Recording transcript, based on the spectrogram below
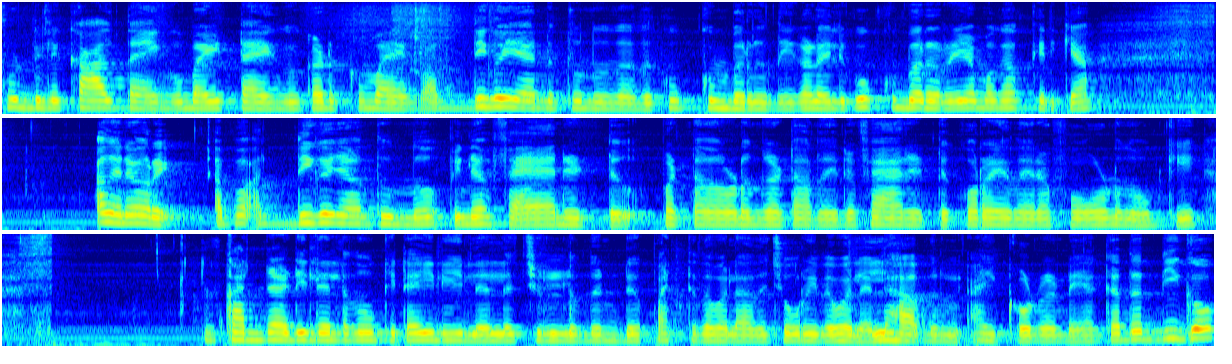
ഫുഡിൽ കാൽത്തായെങ്കോ ബൈട്ടായെങ്കോ കടുക്കുമ്പോയെങ്കോ അധികം ഞാൻ തിന്നുന്നത് കുക്കുംബർ നികളിൽ കുക്കുംബർ നമ്മൾ കക്കരിക്ക. അങ്ങനെ പറയും. അപ്പോൾ അധികം ഞാൻ തിന്നു. പിന്നെ ഫാനിട്ട് പെട്ടെന്ന് ഉണങ്ങട്ടാന്നതിന് ഫാൻ ഇട്ട് കുറേ നേരം ഫോൺ നോക്കി. കണ്ണാടിയിലെല്ലാം നോക്കിയിട്ട് അതിലെല്ലാം ചിള്ളുന്നുണ്ട് പറ്റുന്ന പോലെ അത് ചൊറിയുന്ന പോലെ എല്ലാം ആയിക്കോണ്ടുണ്ട് ഞങ്ങൾക്ക് അത് അധികം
